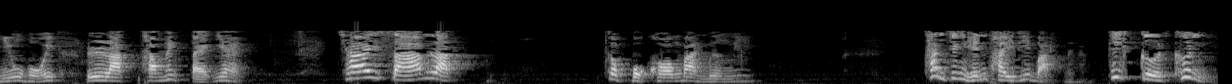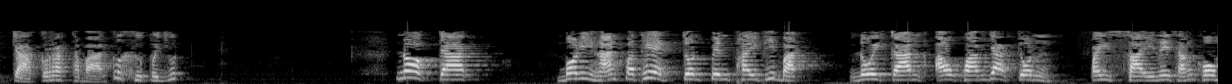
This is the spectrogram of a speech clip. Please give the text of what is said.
หิวโหย หลักทำให้แตกแยก ใช้สามหลัก ก็ปกครองบ้านเมืองนี้ ท่านจึงเห็นภัยพิบัตินะครับที่เกิดขึ้นจากรัฐบาลก็คือประยุทธ์ นอกจากบริหารประเทศจนเป็นภัยพิบัติ โดยการเอาความยากจน ไปใส่ในสังคม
